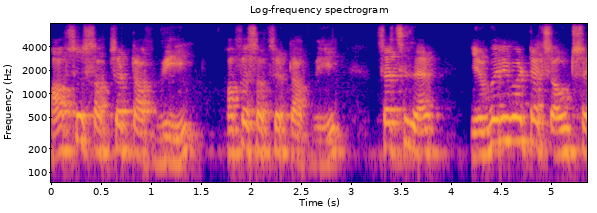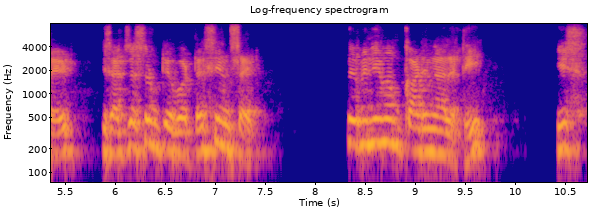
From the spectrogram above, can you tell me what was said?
of a subset of V, of a subset of V, such that every vertex outside is adjacent to a vertex inside. The minimum cardinality is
